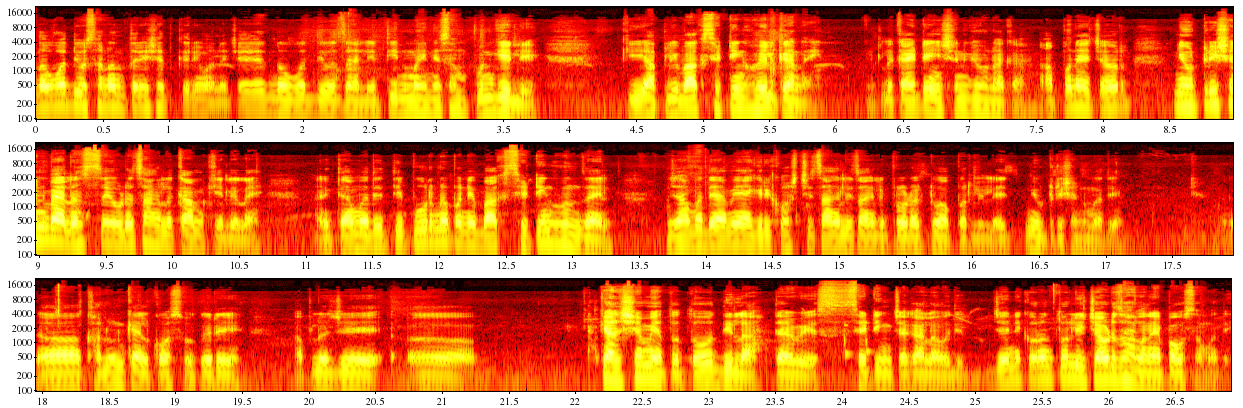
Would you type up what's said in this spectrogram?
नव्वद दिवसानंतर शेतकरी म्हणायचे नव्वद दिवस झाले तीन महिने संपून गेले की आपली बाग सेटिंग होईल का नाही? म्हटलं काय टेन्शन घेऊ नका. आपण ह्याच्यावर न्यूट्रिशन बॅलन्सचं एवढं चांगलं काम केलेलं आहे आणि त्यामध्ये ती पूर्णपणे बाग सेटिंग होऊन जाईल. ज्यामध्ये आम्ही ॲग्रिकॉसचे चांगले चांगले प्रोडक्ट वापरलेले आहेत न्यूट्रिशनमध्ये खालून कॅल्कॉस वगैरे आपलं जे कॅल्शियम येतो तो दिला त्यावेळेस सेटिंगच्या कालावधीत. जेणेकरून तो लिचआउट झाला नाही पावसामध्ये.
